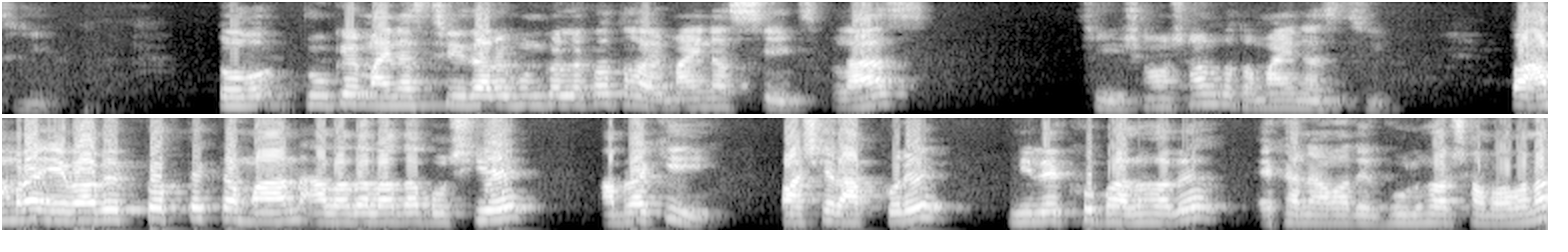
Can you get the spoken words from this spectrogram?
থ্রি তো টু কে মাইনাস থ্রি দ্বারা গুণ করলে কত হয়? মাইনাস সিক্স প্লাস থ্রি সমান কত? মাইনাস থ্রি তো আমরা এভাবে প্রত্যেকটা মান আলাদা আলাদা বসিয়ে আমরা কি? পাশে রাপ করে নিলে খুব ভালো হবে। এখানে আমাদের ভুল হওয়ার সম্ভাবনা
